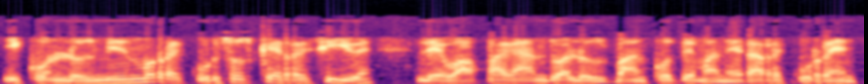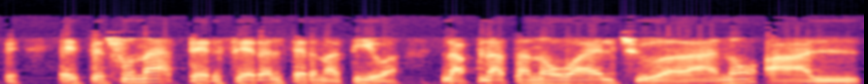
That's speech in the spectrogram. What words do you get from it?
y con los mismos recursos que recibe le va pagando a los bancos de manera recurrente. Esta es una tercera alternativa. La plata no va del ciudadano al,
